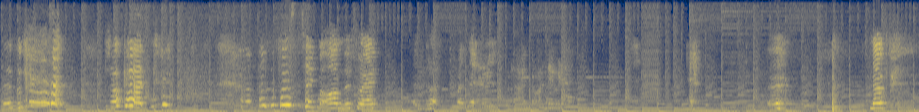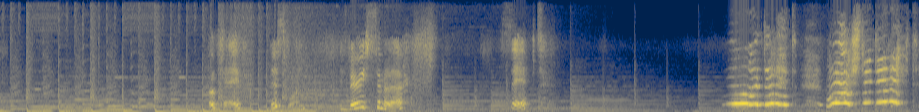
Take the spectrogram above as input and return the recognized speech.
That's a shortcut. I'm supposed to take my arm this way but there is I can't do that. nope. Okay, this one is very similar, except. Oh, I did it! I actually did it!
